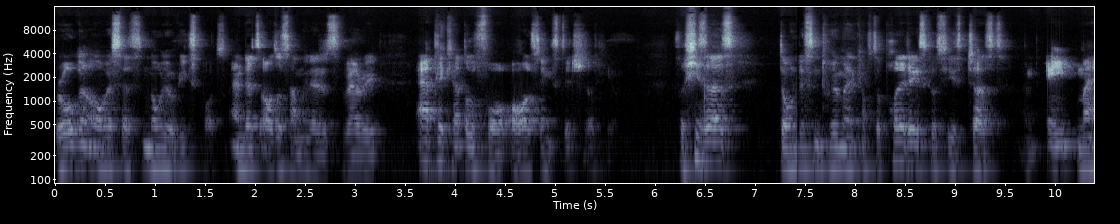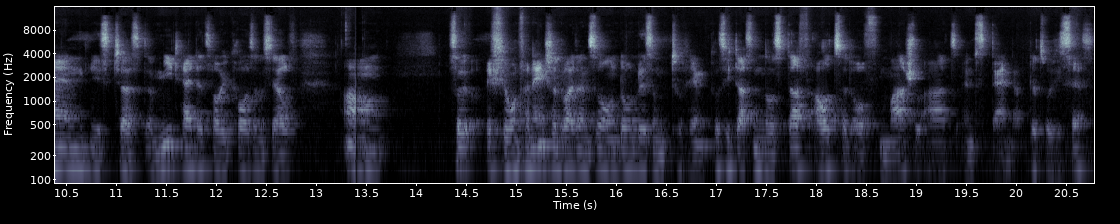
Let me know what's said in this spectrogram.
Rogan always says know your weak spots, and that's also something that is very applicable for all things digital here. So he says, don't listen to him when it comes to politics because he's just an ape man. He's just a meathead. That's how he calls himself. Um, so if you want financial advice and so on, don't listen to him because he doesn't know stuff outside of martial arts and stand up. That's what he says.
